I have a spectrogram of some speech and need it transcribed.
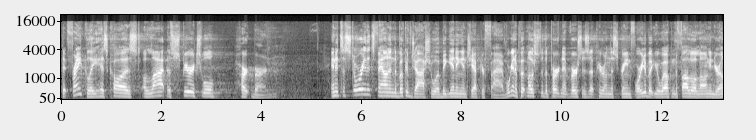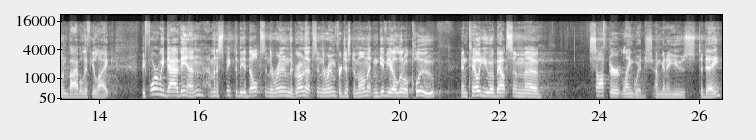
that frankly has caused a lot of spiritual heartburn. And it's a story that's found in the book of Joshua, beginning in chapter 5. We're going to put most of the pertinent verses up here on the screen for you, but you're welcome to follow along in your own Bible if you like. Before we dive in, I'm going to speak to the adults in the room, the grown ups in the room for just a moment, and give you a little clue and tell you about some uh, softer language I'm going to use today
